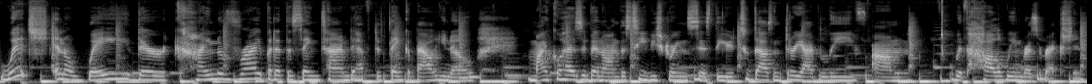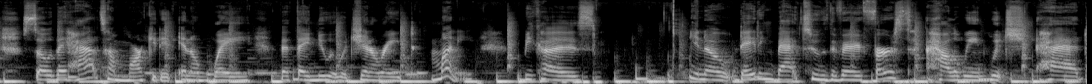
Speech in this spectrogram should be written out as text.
which in a way they're kind of right, but at the same time, they have to think about, you know, Michael hasn't been on the TV screen since the year 2003, I believe, um, with Halloween Resurrection. So they had to market it in a way that they knew it would generate money because you know, dating back to the very first Halloween, which had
